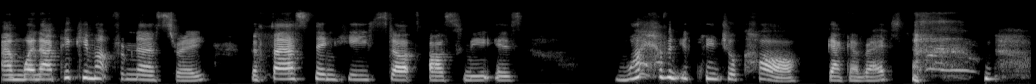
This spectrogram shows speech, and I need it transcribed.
And when I pick him up from nursery, the first thing he starts asking me is, "Why haven't you cleaned your car, Gaga Red?"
